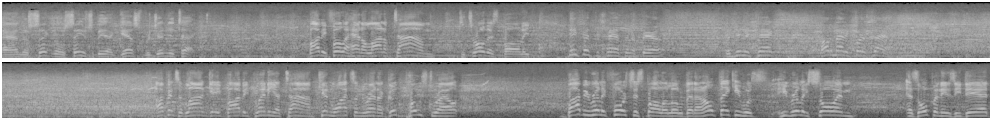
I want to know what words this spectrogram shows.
And the signal seems to be against Virginia Tech. Bobby Fuller had a lot of time to throw this ball. He... Defensive pass interference. Virginia Tech, automatic first down. Offensive line gave Bobby plenty of time. Ken Watson ran a good post route. Bobby really forced this ball a little bit. I don't think he was, he really saw him as open as he did.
